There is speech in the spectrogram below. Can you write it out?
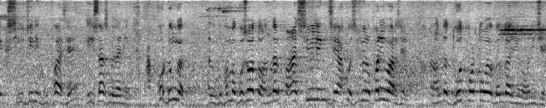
એક શિવજીની ગુફા છે, એ સરસ મજાની. આખો ડુંગર. અને ગુફામાં ઘૂસો તો અંદર પાંચ શિવલિંગ છે, આખો શિવજીનો પરિવાર છે. અને અંદર ધોધ પડતો હોય ગંગાજીનો નીચે.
